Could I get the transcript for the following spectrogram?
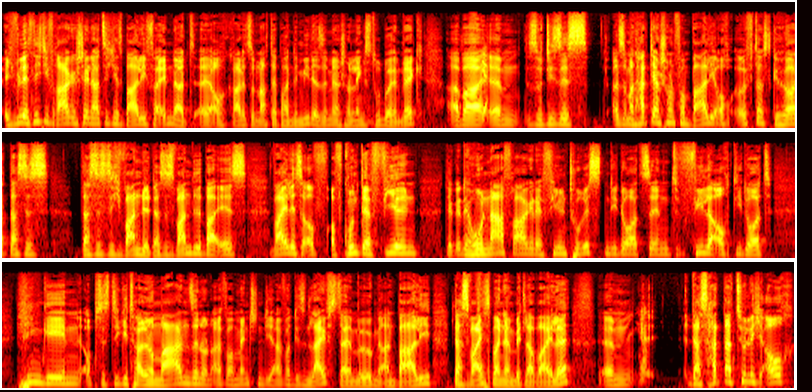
ich will jetzt nicht die Frage stellen, hat sich jetzt Bali verändert, äh, auch gerade so nach der Pandemie, da sind wir ja schon längst drüber hinweg. Aber Ja. ähm, so dieses, also man hat ja schon von Bali auch öfters gehört, dass es dass es sich wandelt, dass es wandelbar ist, weil es auf, aufgrund der vielen, der, der hohen Nachfrage, der vielen Touristen, die dort sind, viele auch, die dort hingehen, ob es jetzt digitale Nomaden sind und einfach Menschen, die einfach diesen Lifestyle mögen an Bali, das weiß man ja mittlerweile. Ähm, Das hat natürlich auch,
